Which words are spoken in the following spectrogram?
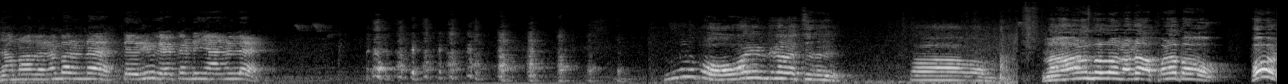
സമാധാനം പറയണ്ടേ? തെറിവ് കേക്കണ്ട് ഞാനല്ലേ? നിങ്ങൾ പോവാൻ എന്തിനാ വെച്ചത് പാവം നാണെന്നുള്ള നട അപ്പഴ പാവം പോൾ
